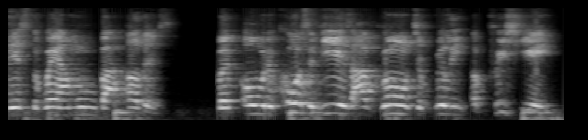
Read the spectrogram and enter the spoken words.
this the way I'm moved by others. But over the course of years, I've grown to really appreciate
